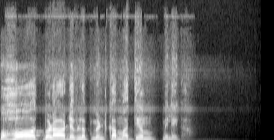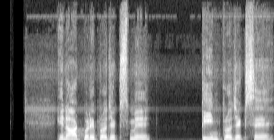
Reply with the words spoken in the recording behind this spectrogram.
बहुत बड़ा डेवलपमेंट का माध्यम मिलेगा। इन आठ बड़े प्रोजेक्ट्स में तीन प्रोजेक्ट्स हैं।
